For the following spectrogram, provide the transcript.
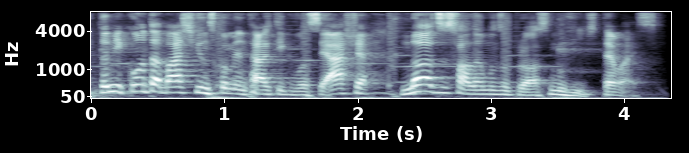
Então me conta abaixo aqui nos comentários o que você acha, nós nos falamos no próximo vídeo, até mais.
